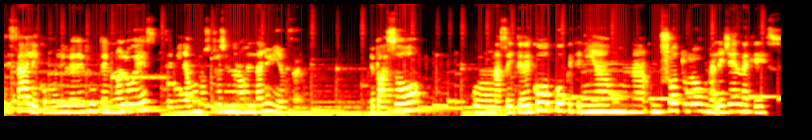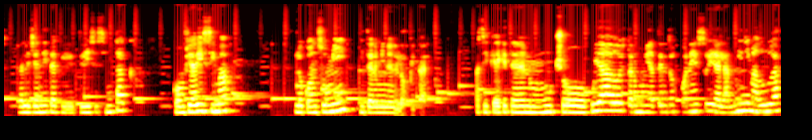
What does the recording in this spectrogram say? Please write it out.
te sale como libre de gluten, no lo es, terminamos nosotros haciéndonos el daño y enfermos. Me pasó con un aceite de coco que tenía un rótulo, una leyenda que es la leyendita que te dice Sintac, confiadísima, lo consumí y terminé en el hospital. Así que hay que tener mucho cuidado, estar muy atentos con eso y a la mínima duda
